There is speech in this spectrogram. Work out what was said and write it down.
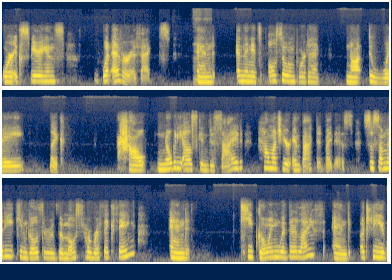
or experience whatever effects. Mm-hmm. and and then it's also important not to weigh like how nobody else can decide how much you're impacted by this. So somebody can go through the most horrific thing and keep going with their life and achieve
